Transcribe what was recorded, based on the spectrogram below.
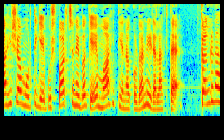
ಮಹಿಷಾ ಮೂರ್ತಿಗೆ ಪುಷ್ಪಾರ್ಚನೆ ಬಗ್ಗೆ ಮಾಹಿತಿಯನ್ನ ಕೂಡ ನೀಡಲಾಗಿದೆ. ಕಂಗಣ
